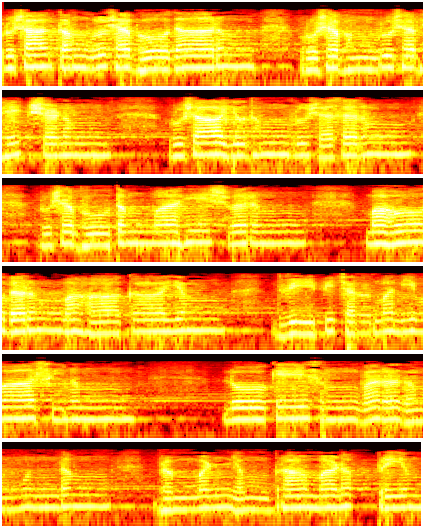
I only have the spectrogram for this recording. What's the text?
वृषाङ्कम् वृषभोदारम् वृषभम् वृषभेक्षणम् वृषायुधम् वृषसरम् वृषभूतम् माहेश्वरम् महोदरम् महाकायम् द्वीपिचर्मनिवासिनम् लोके संवरदम् मुण्डम् ब्रह्मण्यम् ब्राह्मणप्रियम्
